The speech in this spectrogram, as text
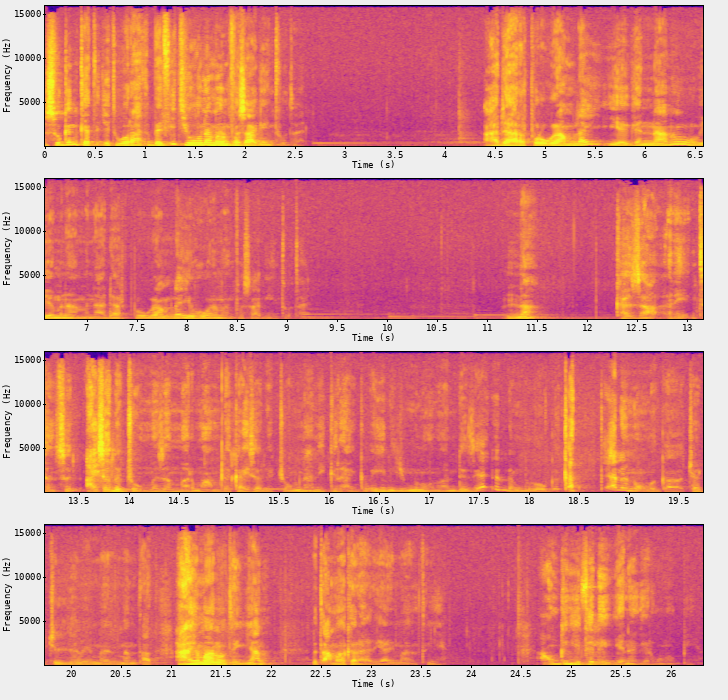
እሱ ግን ከጥቂት ወራት በፊት የሆነ መንፈስ አግኝቶታል። አዳር ፕሮግራም ላይ የገና ነው የምናምን አዳር ፕሮግራም ላይ የሆነ መንፈስ አግኝቶታል እና ከዛ እኔ እንትን ስል አይሰለቸውም፣ መዘመር ማምለክ አይሰለቸውም። እና እኔ ግራ ይህ ልጅ ምን ሆኗል? እንደዚህ አይደለም ድሮ ቀጥ ያለ ነው። በቃ church መምጣት ሃይማኖተኛ ነው፣ በጣም አከራሪ ሃይማኖተኛ። አሁን ግን የተለየ ነገር ሆኖብኛል።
